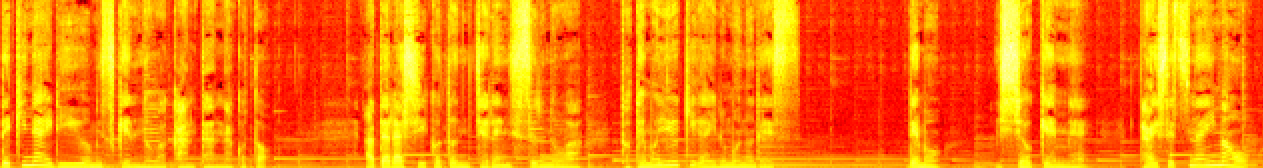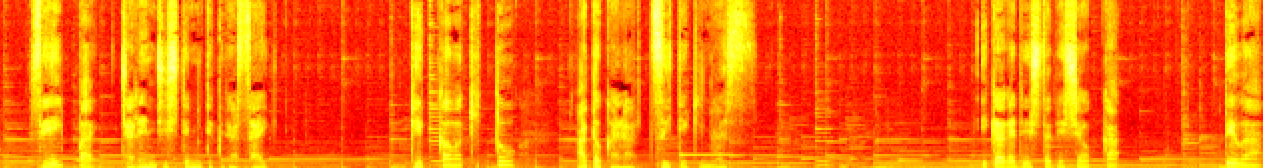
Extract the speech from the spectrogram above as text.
できない理由を見つけるのは簡単なこと。新しいことにチャレンジするのはとても勇気がいるものです。でも一生懸命大切な今を精一杯チャレンジしてみてください。結果はきっと後からついてきます。いかがでしたでしょうか？では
